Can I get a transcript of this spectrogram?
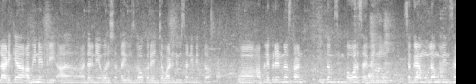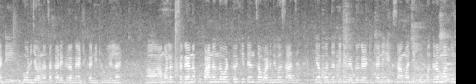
लाडक्या अभिनेत्री आ- आदरणीय वर्षाताई उसगावकर यांच्या वाढदिवसानिमित्त आपले प्रेरणास्थान उत्तमसिंग पवार साहेब यांनी सगळ्या मुलामुलींसाठी गोड जेवणाचा कार्यक्रम या ठिकाणी ठेवलेला आहे. आम्हाला सगळ्यांना खूप आनंद वाटतो की त्यांचा वाढदिवस आज या पद्धतीने वेगवेगळ्या ठिकाणी एक सामाजिक उपक्रमातून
